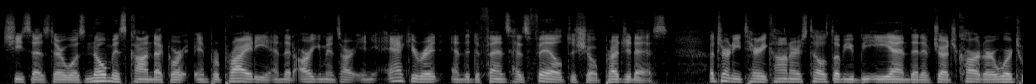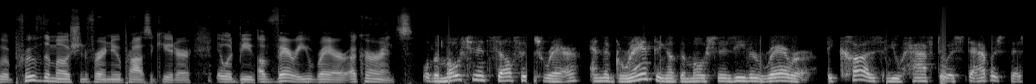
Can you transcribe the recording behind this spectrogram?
She says there was no misconduct or impropriety and that arguments are inaccurate and the defense has failed to show prejudice. Attorney Terry Connors tells WBEN that if Judge Carter were to approve the motion for a new prosecutor, it would be a very rare occurrence. Well, the motion itself is rare, and the granting of the motion is even rarer because you have to establish this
